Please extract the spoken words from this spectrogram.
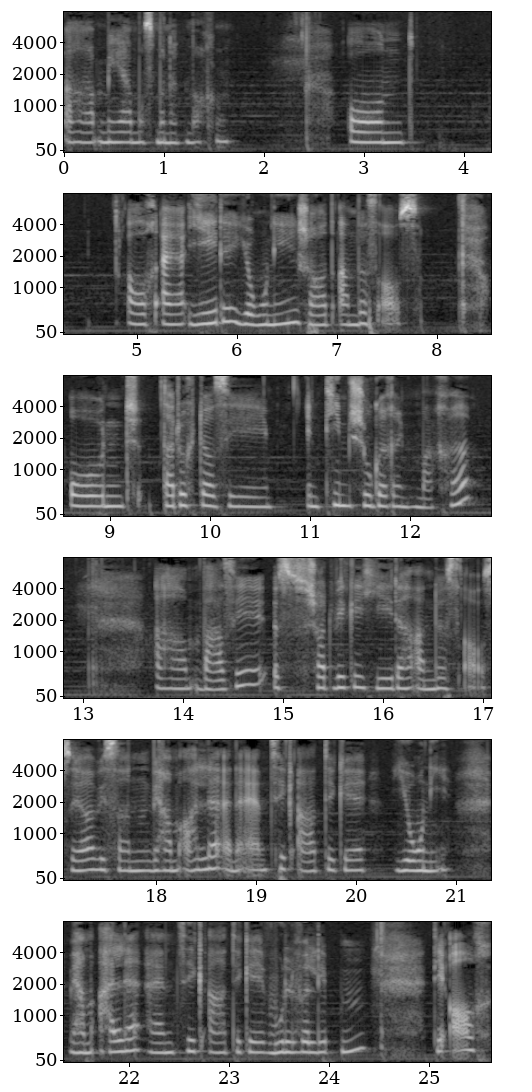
äh, mehr muss man nicht machen. Und auch äh, jede Joni schaut anders aus. Und dadurch, dass ich Intim-Sugaring mache, ähm, war sie, es schaut wirklich jeder anders aus. Ja? Wir, sind, wir haben alle eine einzigartige Joni. Wir haben alle einzigartige Vulvalippen, die auch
